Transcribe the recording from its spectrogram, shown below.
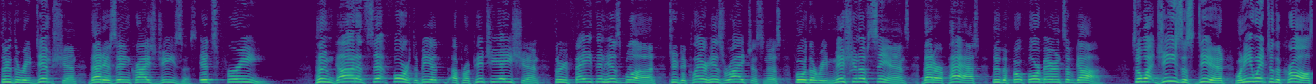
through the redemption that is in Christ Jesus. It's free whom God hath set forth to be a, a, propitiation through faith in his blood to declare his righteousness for the remission of sins that are past through the forbearance of God. So, what Jesus did when he went to the cross,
